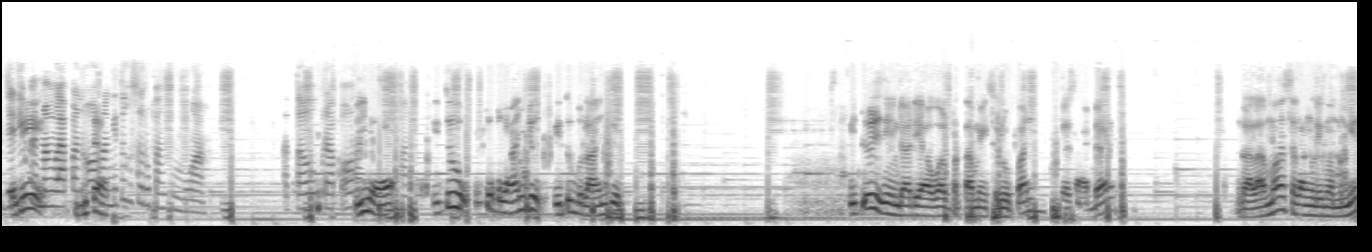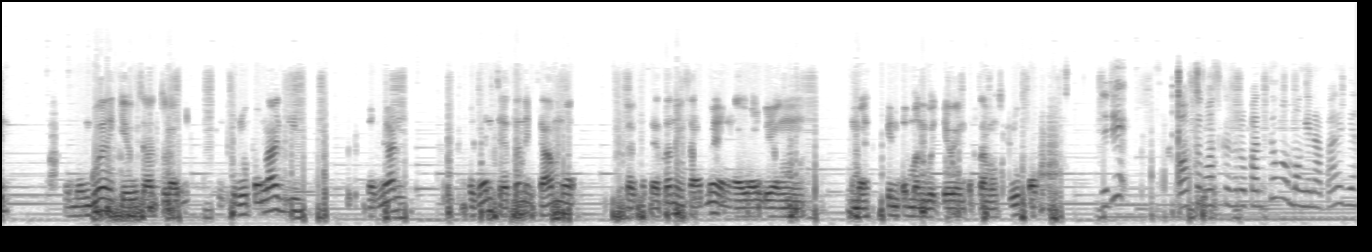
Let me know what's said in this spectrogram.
jadi Ini memang 8 bisa. orang itu kesurupan semua atau berapa orang Iya. itu itu berlanjut itu berlanjut. Itu yang dari awal pertama yang kesurupan udah sadar. Nggak lama selang lima menit temen gue yang cewek satu lagi kesurupan lagi. Dengan dengan setan yang sama. Dengan setan yang sama yang awal yang memasukin teman gue cewek yang pertama kesurupan jadi waktu pas kesurupan itu ngomongin apa aja?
